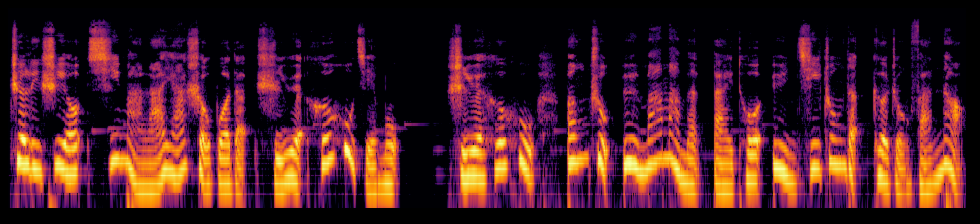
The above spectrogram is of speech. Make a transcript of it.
这里是由喜马拉雅首播的十月呵护节目。十月呵护帮助孕妈妈们摆脱孕期中的各种烦恼。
